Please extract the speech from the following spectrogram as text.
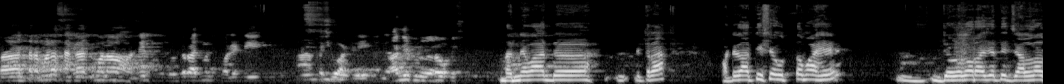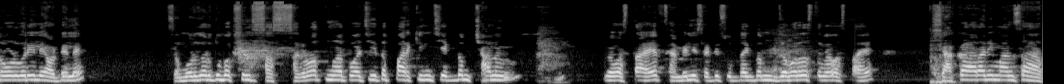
तर मला सांगा तुम्हाला हॉटेल रुद्रराजमध्ये क्वालिटी कशी वाटली? आणि कशी? धन्यवाद अ, मित्रा. हॉटेल अतिशय उत्तम आहे. देऊळगाव राजा ते जालना रोडवरील हे हॉटेल आहे. समोर जर तू बघशील स- सर्वात महत्त्वाची इथं पार्किंगची एकदम छान व्यवस्था आहे. फॅमिलीसाठी सुद्धा एकदम जबरदस्त व्यवस्था आहे. शाकाहार आणि मांसाहार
